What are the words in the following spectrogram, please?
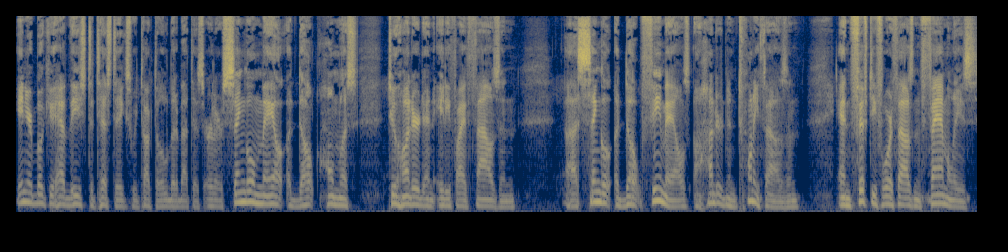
In your book, you have these statistics. We talked a little bit about this earlier. Single male adult homeless, 285,000. Uh, single adult females, 120,000. And 54,000 families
